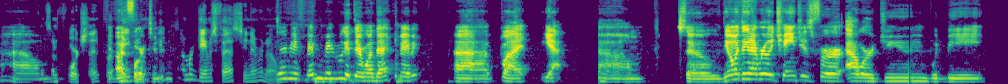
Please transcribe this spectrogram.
Um, It's unfortunate, but Unfortunate. Maybe, maybe Summer Games Fest. You never know. maybe, maybe, maybe we'll get there one day, maybe. Uh, but yeah. Um, so the only thing that really changes for our June would be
